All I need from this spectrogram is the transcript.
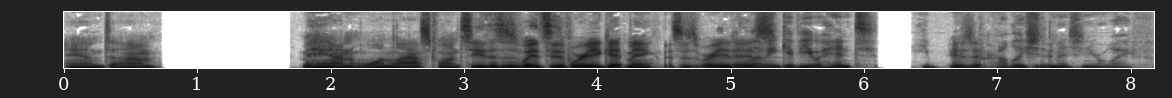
And um, man, one last one. See, this is this is where you get me. This is where Let it me, is. let me give you a hint. You Is it? probably should it- mention your wife.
